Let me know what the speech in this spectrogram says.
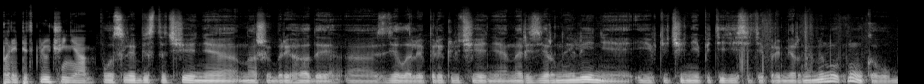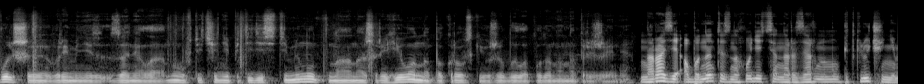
перепідключення. После обесточения наши бригады э, сделали переключение на резервные линии, и в течение 50 примерно минут, ну, у кого больше времени заняло, ну, в течение 50 минут на наш регион, на Покровский, уже было подано напряжение. Наразі абоненти знаходяться на резервному підключенні,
